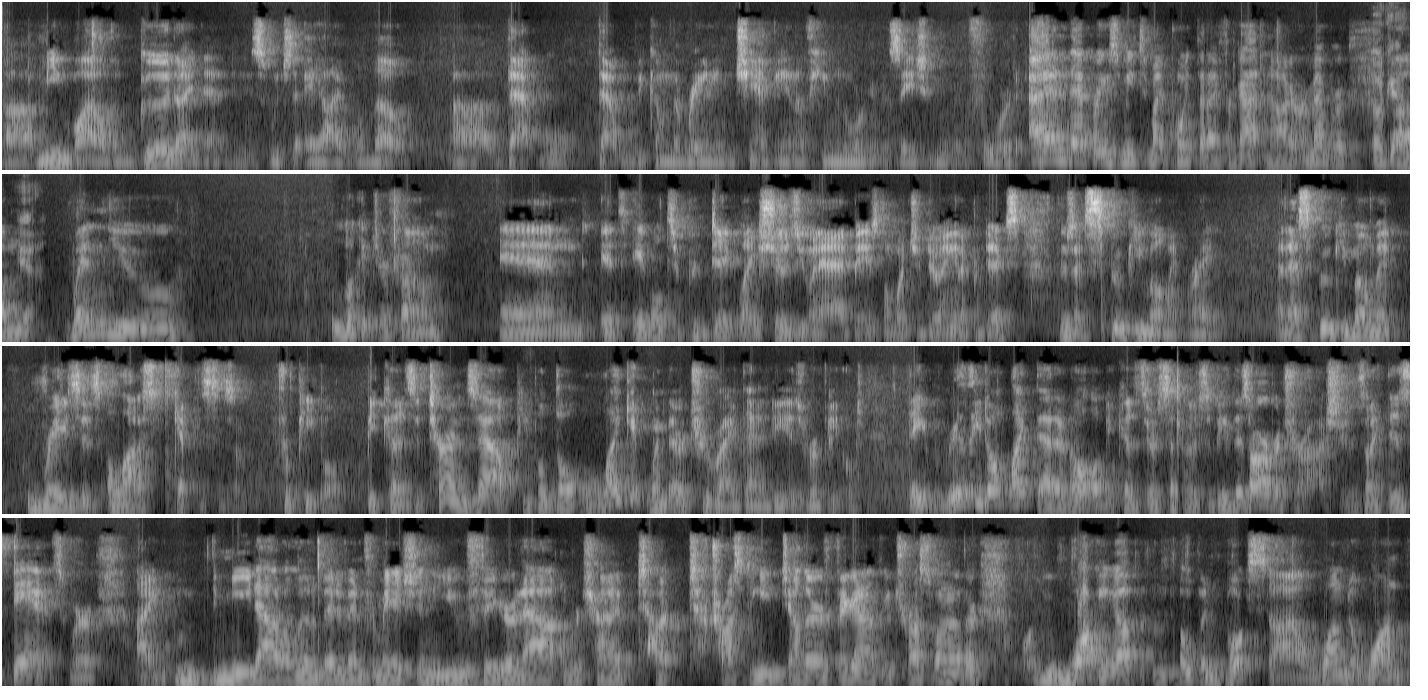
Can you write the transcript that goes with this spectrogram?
Uh, meanwhile, the good identities, which the AI will know, uh, that will that will become the reigning champion of human organization moving forward. And that brings me to my point that I forgot. Now I remember. Okay. Um, yeah. When you look at your phone and it's able to predict, like shows you an ad based on what you're doing, and it predicts. There's that spooky moment, right? And that spooky moment raises a lot of skepticism for people because it turns out people don't like it when their true identity is revealed. They really don't like that at all because there's supposed to be this arbitrage. It's like this dance where I meet out a little bit of information and you figure it out, and we're trying to t- trusting each other, figuring out if we trust one another. Walking up open book style, one to one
